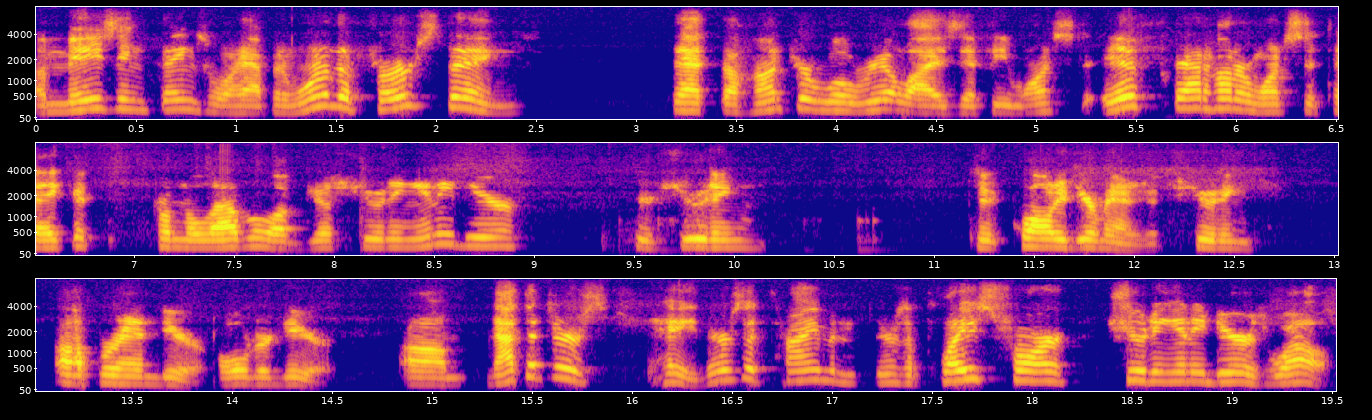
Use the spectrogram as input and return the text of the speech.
amazing things will happen. One of the first things that the hunter will realize if he wants to, if that hunter wants to take it from the level of just shooting any deer to shooting to quality deer management, shooting upper end deer, older deer. Um, not that there's, hey, there's a time and there's a place for shooting any deer as well,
